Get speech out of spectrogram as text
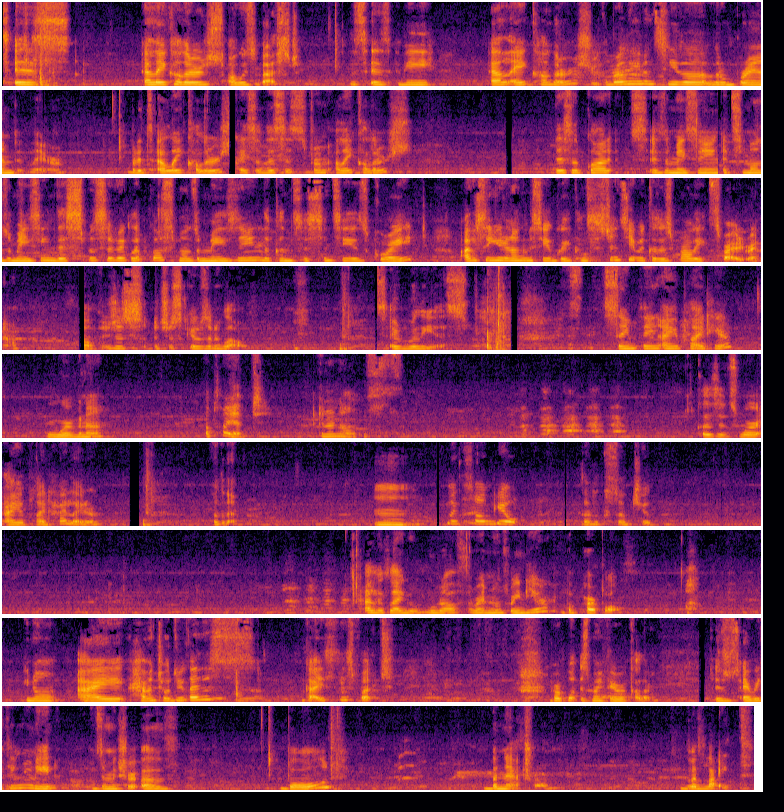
This is LA Colors, always the best. This is the LA Colors. You can barely even see the little brand there. But it's LA Colors. Okay, so this is from LA Colors. This lip gloss is amazing. It smells amazing. This specific lip gloss smells amazing. The consistency is great. Obviously, you're not going to see a great consistency because it's probably expired right now. Oh, it just it just gives it a glow. It really is. Same thing I applied here. We're gonna apply it in our nose. Because it's where I applied highlighter. Look at that. Mmm. Looks so cute. That looks so cute. I look like Rudolph the Red-Nosed Reindeer, but purple. You know, I haven't told you guys this, guys this, but purple is my favorite color. It's everything you need. It's a mixture of bold, but natural, but light.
